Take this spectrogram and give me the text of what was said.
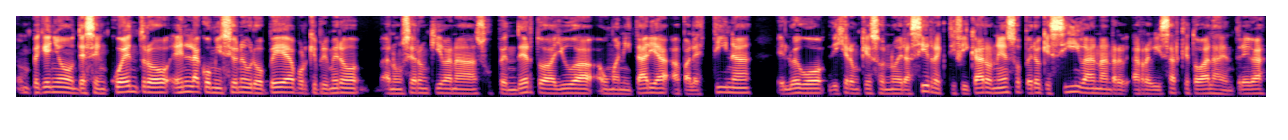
un pequeño desencuentro en la Comisión Europea porque primero anunciaron que iban a suspender toda ayuda humanitaria a Palestina, y eh, luego dijeron que eso no era así, rectificaron eso, pero que sí iban a, revisar que todas las entregas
